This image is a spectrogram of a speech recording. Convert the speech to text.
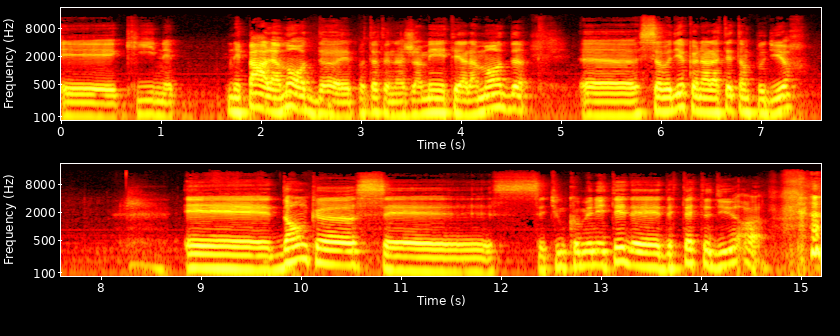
et qui n'est pas à la mode et peut-être n'a jamais été à la mode, euh, ça veut dire qu'on a la tête un peu dure. Et donc, c'est c'est une communauté des, des têtes dures.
